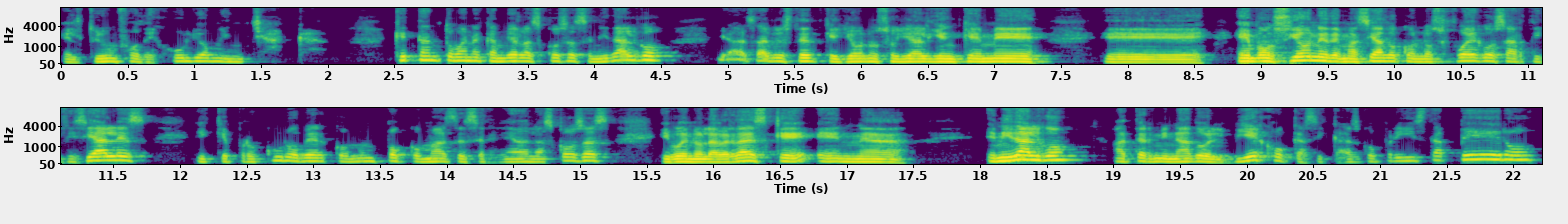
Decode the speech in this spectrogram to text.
el triunfo de Julio Menchaca. ¿Qué tanto van a cambiar las cosas en Hidalgo? Ya sabe usted que yo no soy alguien que me eh, emocione demasiado con los fuegos artificiales y que procuro ver con un poco más de serenidad las cosas. Y bueno, la verdad es que en, eh, en Hidalgo ha terminado el viejo casicazgo priista, pero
